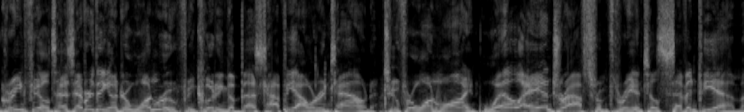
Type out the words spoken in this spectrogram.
Greenfields has everything under one roof, including the best happy hour in town. Two for one wine, well, and drafts from 3 until 7 p.m.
